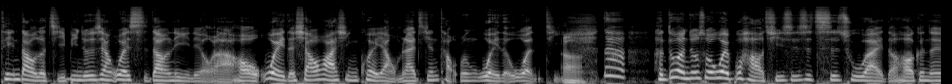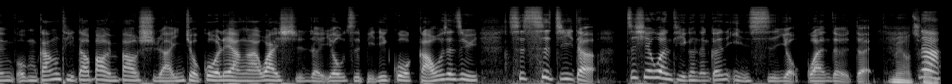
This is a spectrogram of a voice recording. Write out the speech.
听到的疾病就是像胃食道逆流啦，然后胃的消化性溃疡。我们来先讨论胃的问题啊。那很多人就说胃不好其实是吃出来的哈，可能我们刚刚提到暴饮暴食啊、饮酒过量啊、外食的油脂比例过高，或甚至于吃刺激的这些问题，可能跟饮食有关，对不对？没有错。那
